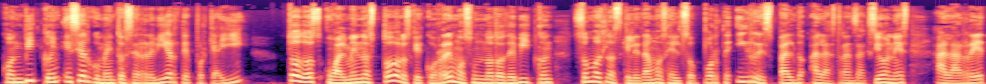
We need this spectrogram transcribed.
con Bitcoin ese argumento se revierte porque ahí Todos, o al menos todos los que corremos un nodo de Bitcoin, somos los que le damos el soporte y respaldo a las transacciones, a la red,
